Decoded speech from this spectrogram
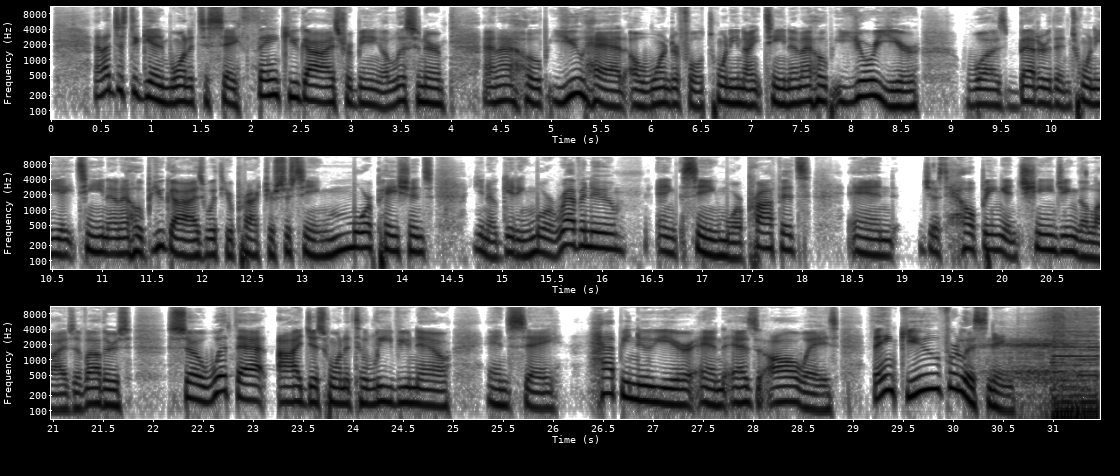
And I just again wanted to say thank you guys for being a listener. And I hope you had a wonderful 2019. And I hope your year was better than 2018 and i hope you guys with your practice are seeing more patients you know getting more revenue and seeing more profits and just helping and changing the lives of others. So, with that, I just wanted to leave you now and say Happy New Year. And as always, thank you for listening.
